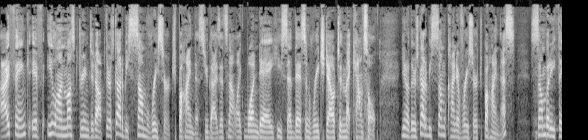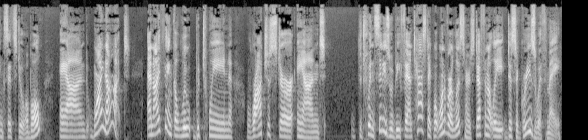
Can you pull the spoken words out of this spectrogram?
I think if Elon Musk dreamed it up, there's got to be some research behind this, you guys. It's not like one day he said this and reached out to the Met Council. You know, there's got to be some kind of research behind this. Somebody thinks it's doable, and why not? And I think a loop between Rochester and the Twin Cities would be fantastic, but one of our listeners definitely disagrees with me.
